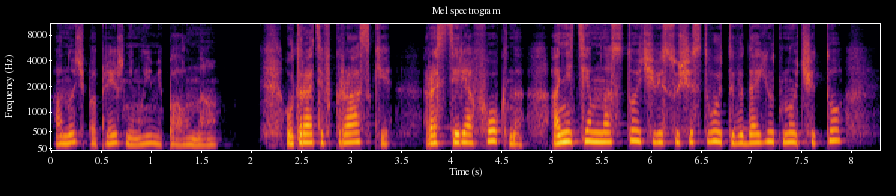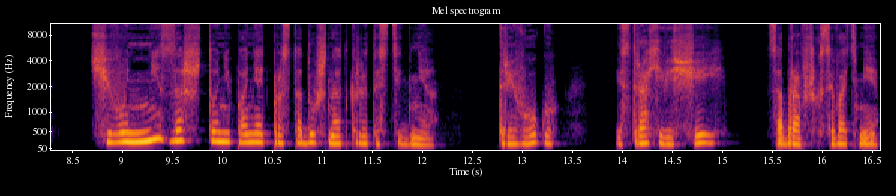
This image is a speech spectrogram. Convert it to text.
а ночь по-прежнему ими полна. Утратив краски, растеряв окна, они тем настойчивее существуют и выдают ночи то, чего ни за что не понять простодушной открытости дня. Тревогу и страхи вещей, собравшихся во тьме,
